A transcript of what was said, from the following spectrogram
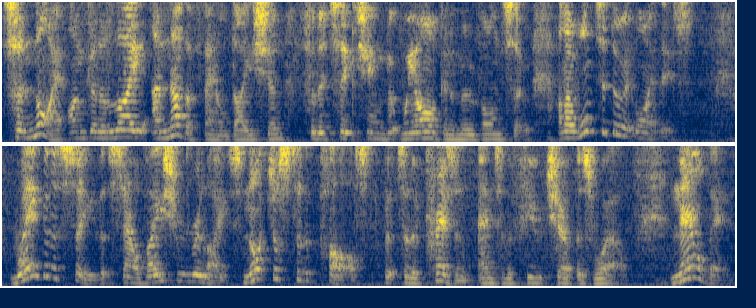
Tonight I'm going to lay another foundation for the teaching that we are going to move on to. And I want to do it like this. We're going to see that salvation relates not just to the past, but to the present and to the future as well. Now then,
